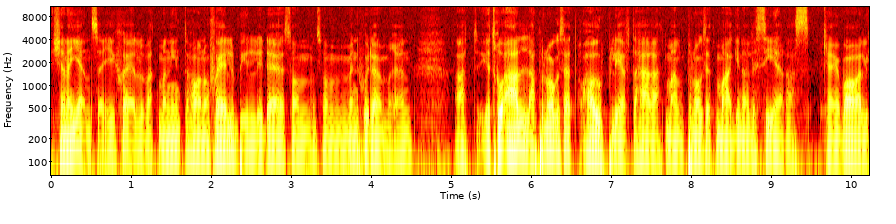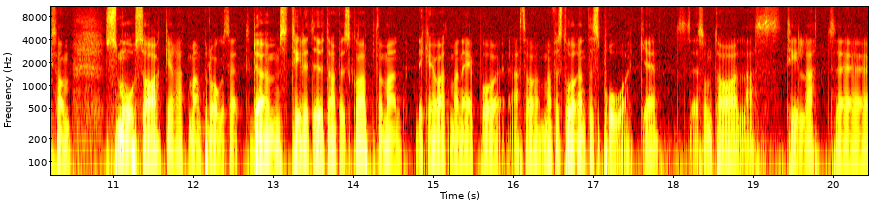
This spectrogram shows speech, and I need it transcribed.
känna igen sig i själv. Att man inte har någon självbild i det som, som människor dömer en. Att jag tror alla på något sätt har upplevt det här att man på något sätt marginaliseras. Det kan ju vara liksom små saker, att man på något sätt döms till ett utanförskap för man, det kan ju vara att man är på, alltså man förstår inte språket som talas till att, eh,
